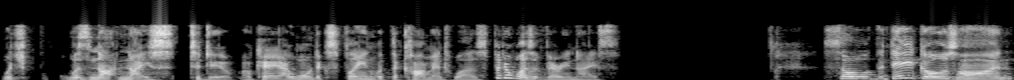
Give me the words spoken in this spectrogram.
which was not nice to do. Okay, I won't explain what the comment was, but it wasn't very nice. So the day goes on,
